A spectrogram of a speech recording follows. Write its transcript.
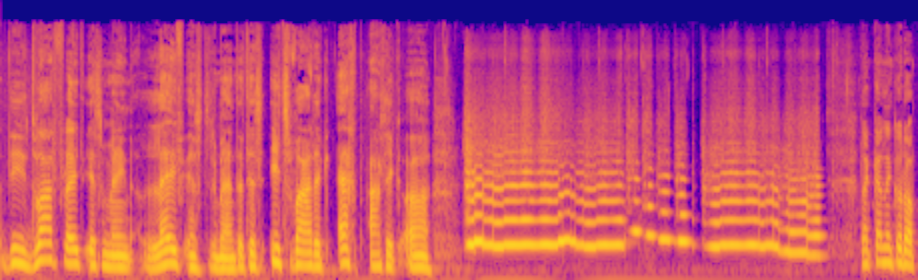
die dwarsfluit is mijn lijfinstrument. Het is iets waar ik echt, als ik... Uh, dan kan ik erop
